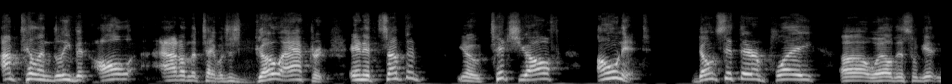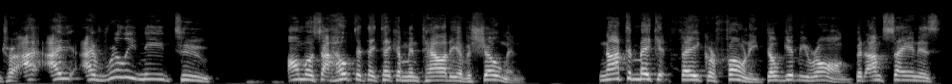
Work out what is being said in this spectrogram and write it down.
I'm telling, leave it all out on the table. Just go after it. And if something, you know, ticks you off, own it. Don't sit there and play, uh, well, this will get in trouble. I, I, I really need to almost, I hope that they take a mentality of a showman, not to make it fake or phony. Don't get me wrong. But I'm saying is,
